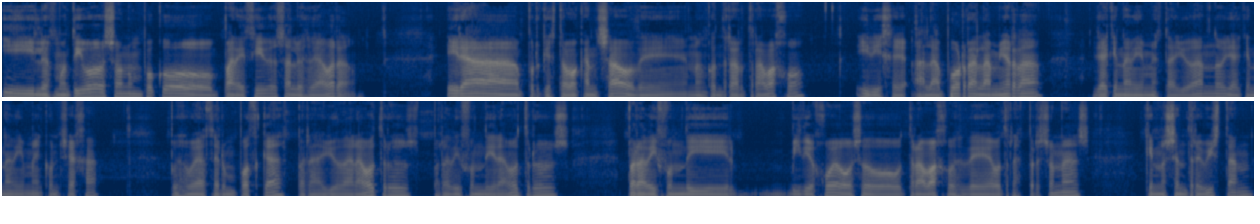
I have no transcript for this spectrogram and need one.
Y los motivos son un poco parecidos a los de ahora era porque estaba cansado de no encontrar trabajo y dije, a la porra, a la mierda, ya que nadie me está ayudando, ya que nadie me aconseja, pues voy a hacer un podcast para ayudar a otros, para difundir a otros, para difundir videojuegos o trabajos de otras personas que nos entrevistan.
